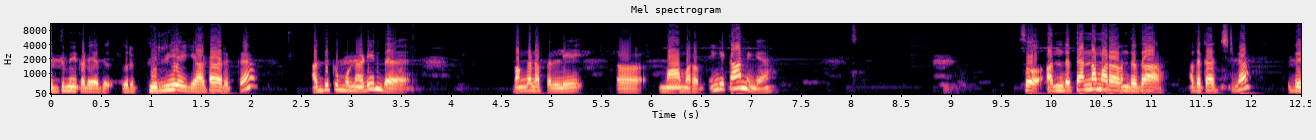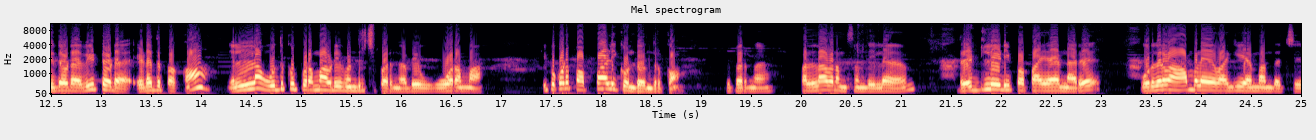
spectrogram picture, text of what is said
எதுவுமே கிடையாது. ஒரு பெரிய இடம் இருக்கு. அதுக்கு முன்னாடி இந்த பங்கனப்பள்ளி ஆஹ், மாமரம். இங்க காமிங்க. ஸோ அந்த தென்னை மரம் இருந்ததா? அதை காய்ச்சிட்டுங்க இது இதோட வீட்டோட இடது பக்கம். எல்லாம் ஒதுக்குப்புறமா அப்படியே வந்துருச்சு பாருங்க. அப்படியே ஓரமா. இப்போ கூட பப்பாளி கொண்டு வந்திருக்கோம். இது பாருங்க. பல்லாவரம் சந்தையில ரெட் லேடி பப்பாயான்னாரு. ஒரு தடவை ஆம்பளைய வாங்கி ஏமாந்தாச்சு.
